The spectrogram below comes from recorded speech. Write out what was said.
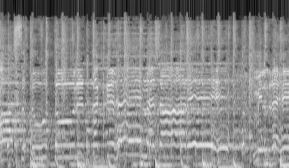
पास तू दूर तक है नजारे मिल रहे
